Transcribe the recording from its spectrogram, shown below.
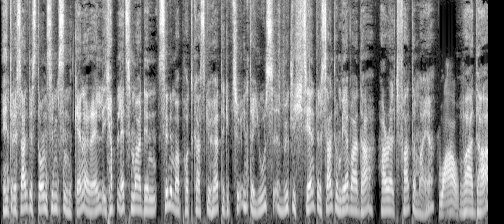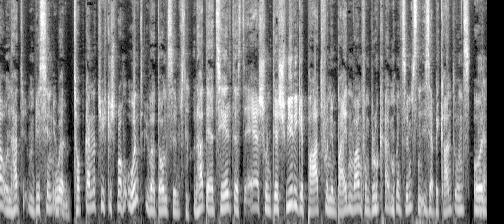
Interessant ist Don Simpson generell. Ich habe letztes Mal den Cinema-Podcast gehört, da gibt es so Interviews, wirklich sehr interessant. Und wer war da? Harold Faltermeier. Wow. War da und hat ein bisschen cool. über Top Gun natürlich gesprochen und über Don Simpson. Und hat er erzählt, dass er schon der schwierige Part von den beiden war, von Bruckheimer und Simpson, ist ja bekannt uns. Und ja.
